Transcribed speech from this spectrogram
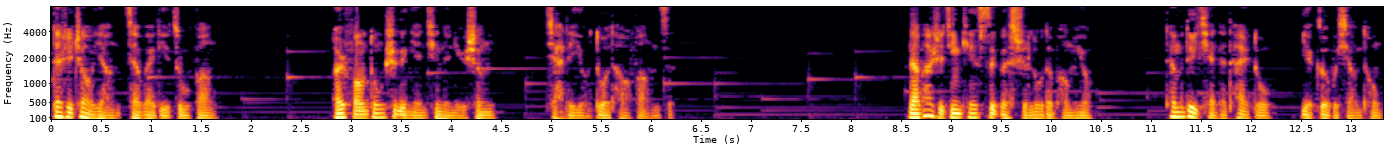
但是照样在外地租房，而房东是个年轻的女生，家里有多套房子。哪怕是今天四个实录的朋友，他们对钱的态度也各不相同。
